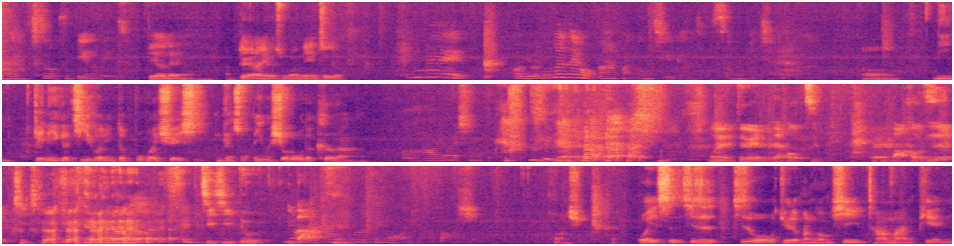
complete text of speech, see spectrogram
有，是我是第二类。第二类，对啊，那你为什么要念这个？因为哦，有一部分是因为我发现环工系跟生物很像。哦，你给你一个机会，你都不会学习，你跟他说，因为修了我的课啊。哦，好，因为生物不看。喂，这个也是在后制，把后置的积极积极度一把。化学，我也是。其实，其实我觉得环工系它蛮偏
